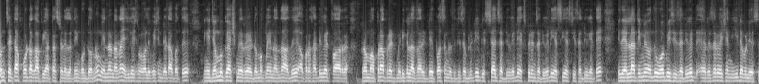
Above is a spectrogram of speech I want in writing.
one set of photo copy attested எல்லாத்தையும் கொண்டு வரணும். என்னென்னா எஜுகேஷன் குவாலிஃபிகேஷன் டேட்டா பார்த்து நீங்கள் ஜம்மு காஷ்மீர் டொமக்லைன் வந்தால் அது அப்புறம் certificate for from appropriate medical authority person with disability discharge certificate experience certificate SC ST certificate இது எல்லாத்தையுமே வந்து OBC certificate reservation EWS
